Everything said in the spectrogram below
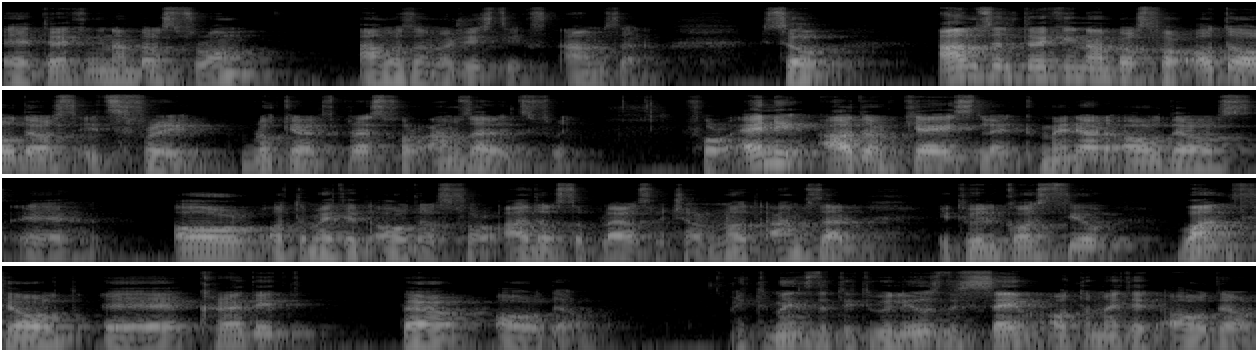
uh, tracking numbers from Amazon Logistics, AMZL. So AMZL tracking numbers for auto orders, it's free. Bluecare Express for AMZL, it's free. For any other case like manual orders uh, or automated orders for other suppliers which are not AMZL, it will cost you one third uh, credit per order. It means that it will use the same automated order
